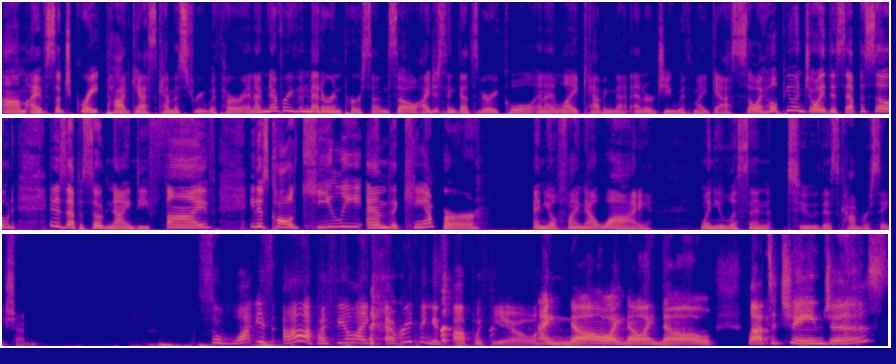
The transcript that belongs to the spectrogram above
Um, i have such great podcast chemistry with her and i've never even met her in person. So i just think that's very cool and i like having that energy with my guests. So i hope you enjoy this episode. It is episode 95 it is called keely and the camper and you'll find out why when you listen to this conversation so what is up? I feel like everything is up with you. I know, I know, I know. Lots of changes,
